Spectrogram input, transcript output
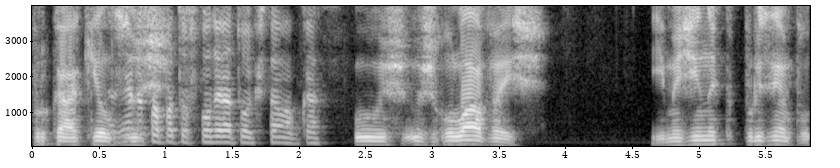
Porque há aqueles. Era os- só para te responder à tua questão há bocado. os, os roláveis. Imagina que, por exemplo,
